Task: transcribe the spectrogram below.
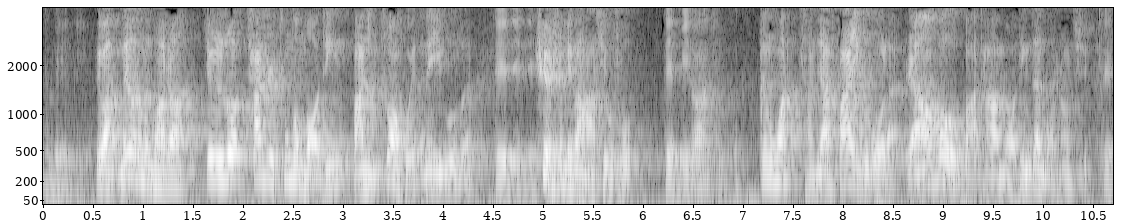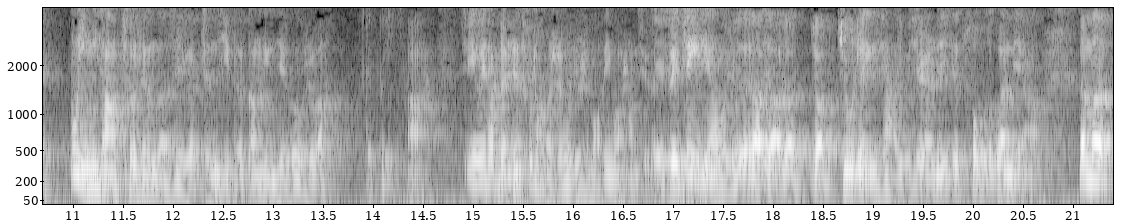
那没有没有，对吧？没有那么夸张，就是说它是通过铆钉把你撞毁的那一部分，对对对确实没办法修复，对，没办法修复。更换，厂家发一个过来，然后把它铆钉再铆上去，对不影响车身的这个整体的刚性结构，是吧？对，不影响。啊，因为它本身出厂的时候就是铆钉铆上去的，所以这一点我觉得要要要要纠正一下有些人的一些错误的观点啊。那么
